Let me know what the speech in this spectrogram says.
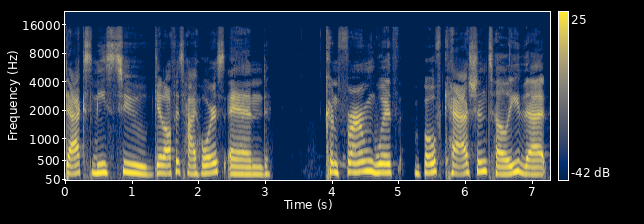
Dax needs to get off his high horse and confirm with both Cash and Tully that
